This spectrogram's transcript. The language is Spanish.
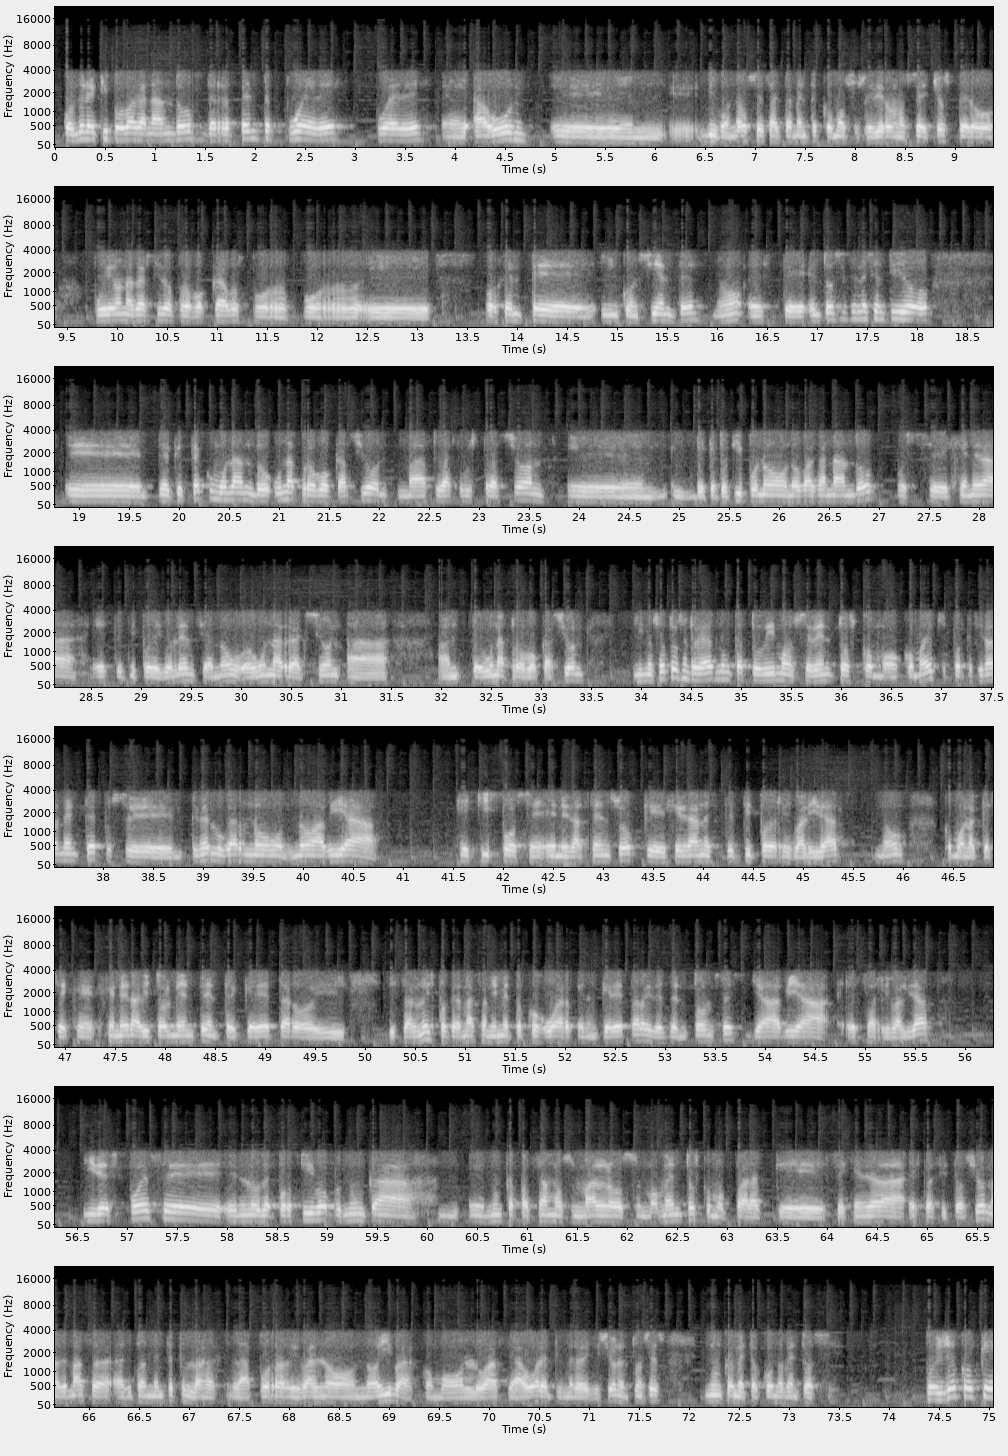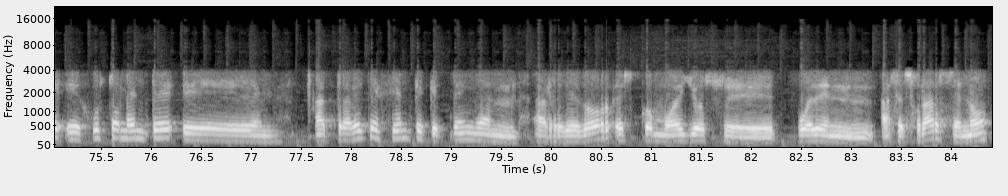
cuando un equipo va ganando, de repente puede, puede, eh, aún, eh, eh, digo, no sé exactamente cómo sucedieron los hechos, pero pudieron haber sido provocados por, por eh, por gente inconsciente, ¿no? Este, entonces, en ese sentido, eh, el que está acumulando una provocación más la frustración eh, de que tu equipo no, no va ganando, pues se genera este tipo de violencia, ¿no? O una reacción a, ante una provocación. Y nosotros en realidad nunca tuvimos eventos como, como estos, porque finalmente, pues eh, en primer lugar no, no había equipos en el ascenso que generan este tipo de rivalidad, ¿no? Como la que se ge- genera habitualmente entre Querétaro y, y San Luis, porque además a mí me tocó jugar en Querétaro y desde entonces ya había esa rivalidad. Y después eh, en lo deportivo, pues nunca, eh, nunca pasamos malos momentos como para que se generara esta situación. Además, habitualmente pues la, la porra rival no, no iba como lo hace ahora en primera división. Entonces, nunca me tocó un evento así. Pues yo creo que eh, justamente eh, a través de gente que tengan alrededor es como ellos eh, pueden asesorarse, ¿no?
